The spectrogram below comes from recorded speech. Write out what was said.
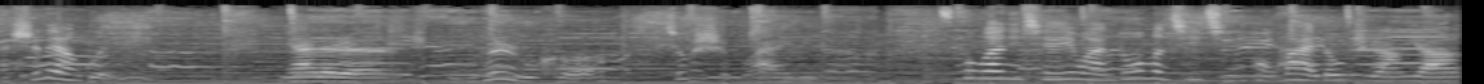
还是那样诡异，你爱的人无论如何就是不爱你。不管你前一晚多么激情澎湃、斗志昂扬，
